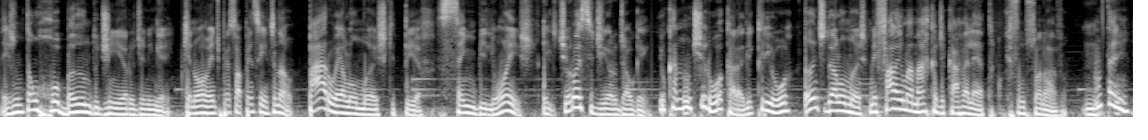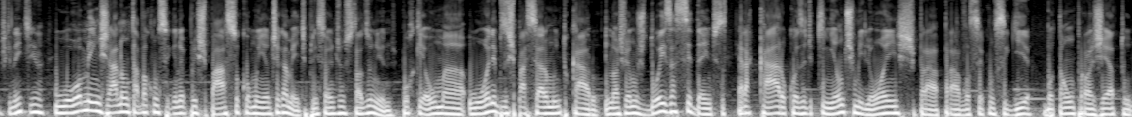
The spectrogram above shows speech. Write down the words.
Eles não estão roubando dinheiro de ninguém. Porque normalmente o pessoal pensa o seguinte: não, para o Elon Musk ter 100 bilhões, ele tirou esse dinheiro de alguém. E o cara não tirou, cara. Ele criou antes do Elon Musk. Me fala aí uma marca de carro elétrico que funcionava. Não tem. Acho que nem tinha. O homem já não estava conseguindo ir para o espaço como ia antigamente, principalmente nos Estados Unidos. Porque uma, o ônibus espacial era muito caro e nós tivemos dois acidentes. Era caro, coisa de 500 milhões para você conseguir botar um projeto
